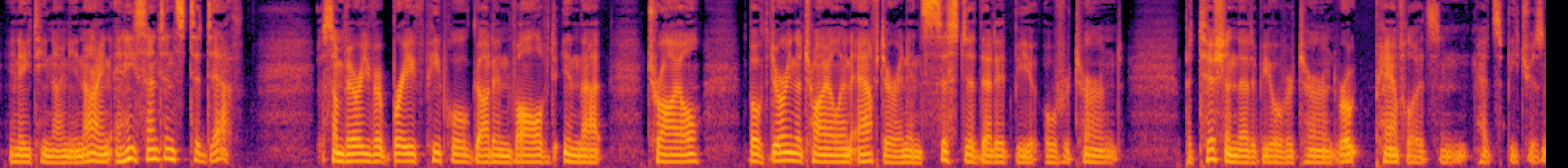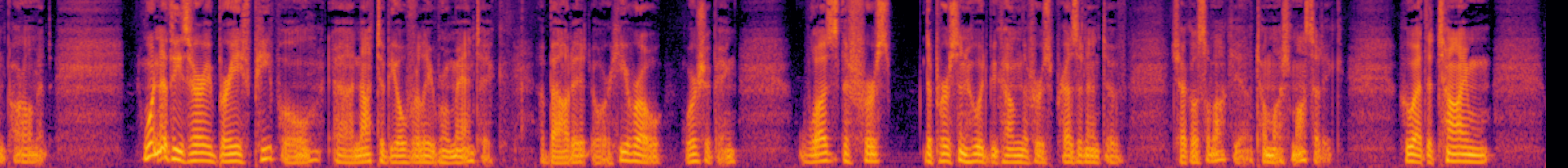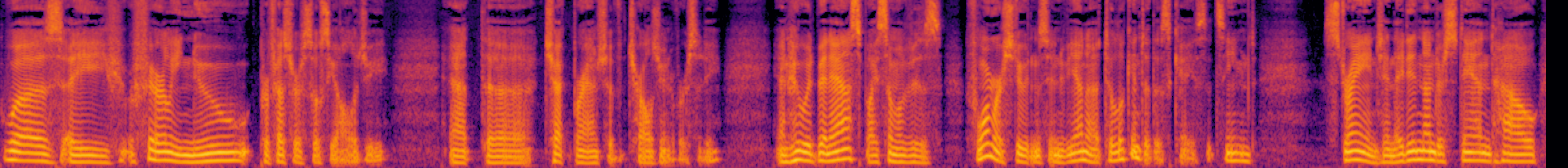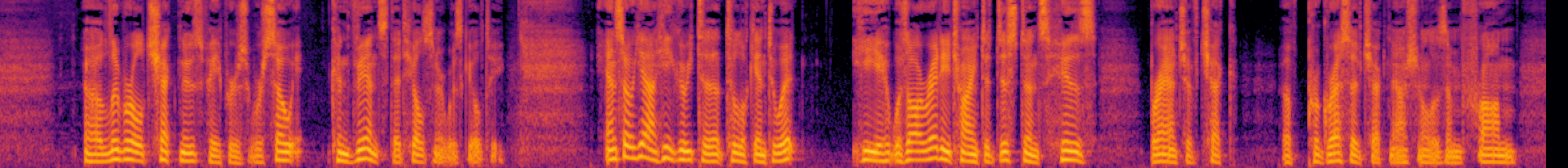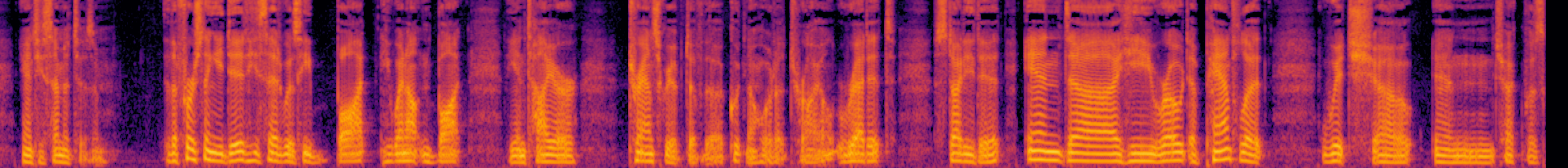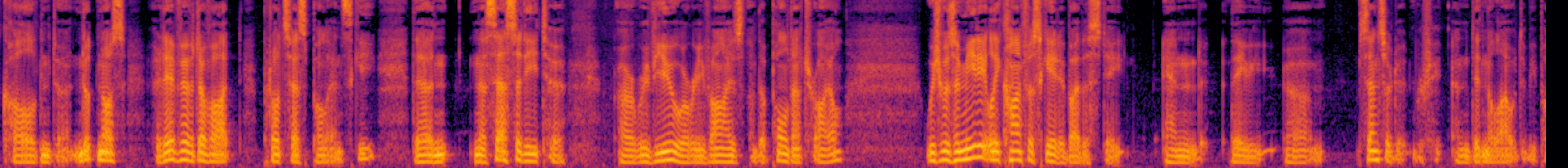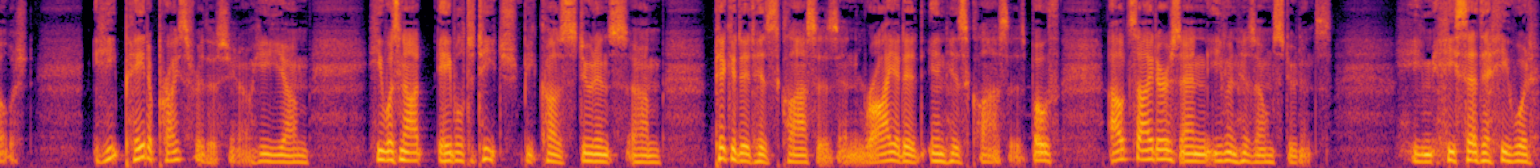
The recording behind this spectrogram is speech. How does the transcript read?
in 1899, and he's sentenced to death some very, very brave people got involved in that trial, both during the trial and after, and insisted that it be overturned, petitioned that it be overturned, wrote pamphlets and had speeches in Parliament. One of these very brave people, uh, not to be overly romantic about it or hero worshipping, was the first, the person who would become the first president of Czechoslovakia, Tomáš Masaryk, who at the time was a fairly new professor of sociology at the Czech branch of Charles University, and who had been asked by some of his former students in Vienna to look into this case. It seemed strange, and they didn't understand how uh, liberal Czech newspapers were so convinced that Hilsner was guilty. And so, yeah, he agreed to, to look into it. He was already trying to distance his branch of Czech of progressive Czech nationalism from anti-Semitism. The first thing he did, he said, was he bought, he went out and bought the entire transcript of the Kutná Hora trial, read it, studied it, and uh, he wrote a pamphlet which uh, in Czech was called Nutnost revidovat proces Polenský, the necessity to uh, review or revise the Polná trial, which was immediately confiscated by the state and they um, censored it and didn't allow it to be published. He paid a price for this. You know, he um, he was not able to teach because students um, picketed his classes and rioted in his classes, both outsiders and even his own students. He he said that he would,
